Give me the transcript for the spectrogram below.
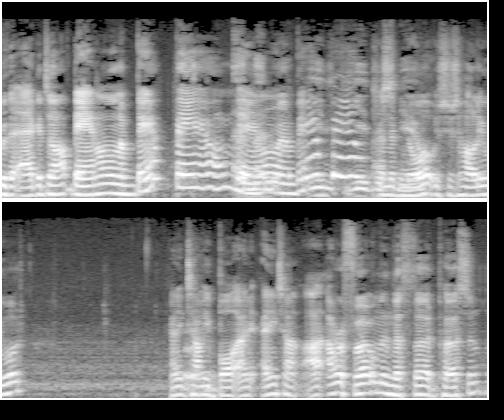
with the air guitar, bam, bam, bam, bam, then bam, bam, you- you bam, just and then no, it was just Hollywood. Anytime he bought, any, anytime I, I refer to him in the third person.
